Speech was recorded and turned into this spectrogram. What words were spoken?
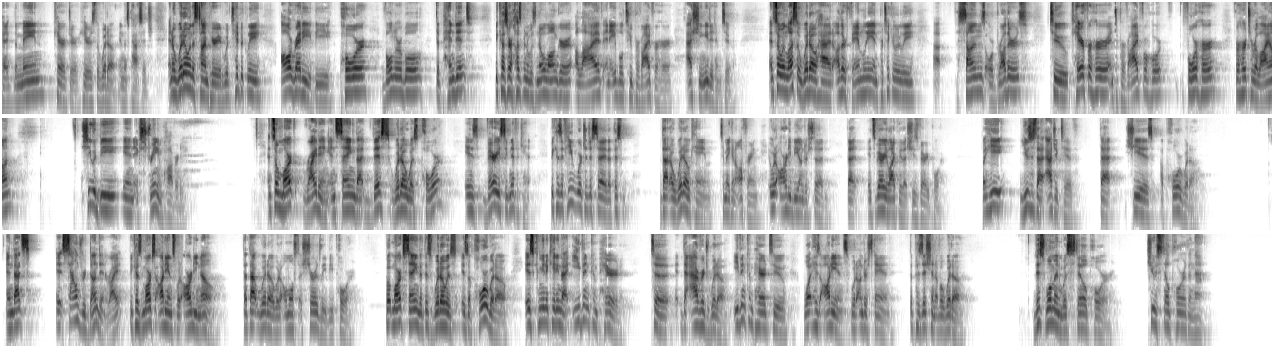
Okay, the main character here is the widow in this passage. And a widow in this time period would typically already be poor, vulnerable, dependent, because her husband was no longer alive and able to provide for her as she needed him to. And so, unless a widow had other family, and particularly uh, sons or brothers, to care for her and to provide for her, for her, for her to rely on, she would be in extreme poverty. And so, Mark writing and saying that this widow was poor is very significant. Because if he were to just say that, this, that a widow came to make an offering, it would already be understood that it's very likely that she's very poor. But he uses that adjective that she is a poor widow. And that's, it sounds redundant, right? Because Mark's audience would already know that that widow would almost assuredly be poor. But Mark saying that this widow is, is a poor widow is communicating that even compared to the average widow, even compared to what his audience would understand the position of a widow, this woman was still poorer. She was still poorer than that.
